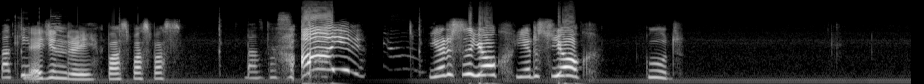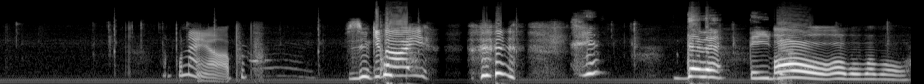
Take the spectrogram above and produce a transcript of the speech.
Bakayım. Legendary. Bas bas bas. Bas bas. Hayır. Yarısı yok. Yarısı yok. Good. Bu ne ya? Pup. Bizimki daha iyi. Deve. Değil. Oo, oo, oo, oo, oo.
